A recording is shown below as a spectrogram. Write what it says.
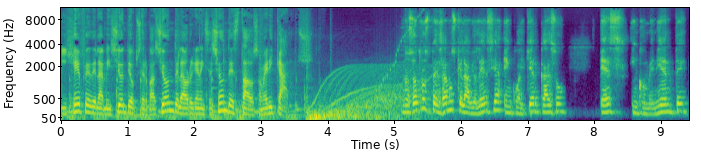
y jefe de la misión de observación de la Organización de Estados Americanos. Nosotros pensamos que la violencia en cualquier caso es inconveniente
